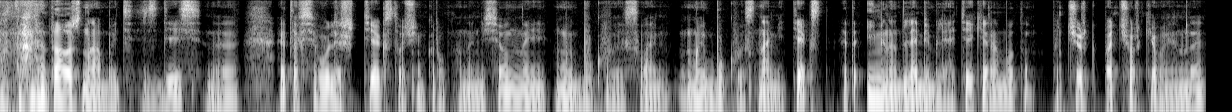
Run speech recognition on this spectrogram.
вот должна быть здесь. Да. Это всего лишь текст очень крупно нанесенный. Мы буквы с вами, мы буквы с нами текст. Это именно для библиотеки работа. подчерк, подчеркиваем, да.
